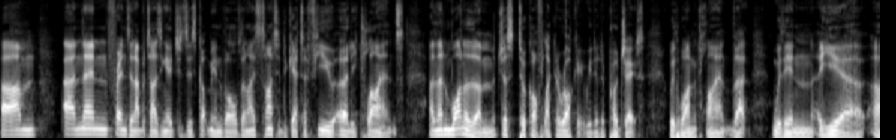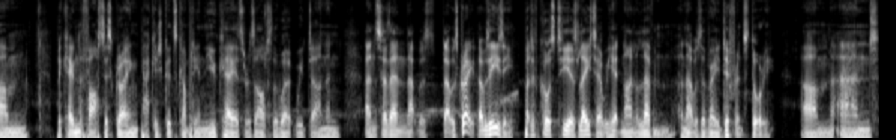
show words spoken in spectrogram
Um, and then friends in advertising agencies got me involved, and I started to get a few early clients. And then one of them just took off like a rocket. We did a project with one client that within a year um, became the fastest growing packaged goods company in the UK as a result of the work we'd done. And, and so then that was, that was great. That was easy. But of course, two years later, we hit 9 11, and that was a very different story. Um, and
